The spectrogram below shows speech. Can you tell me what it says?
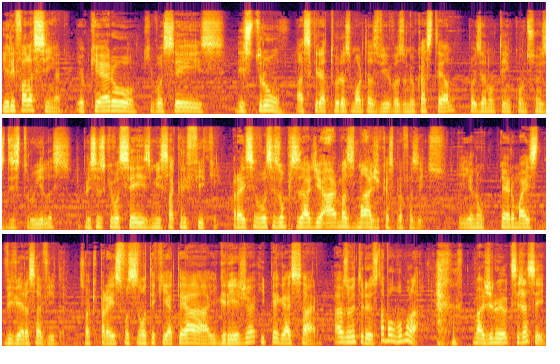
E ele fala assim: olha, eu quero que vocês destruam as criaturas mortas-vivas do meu castelo, pois eu não tenho condições de destruí-las. Eu preciso que vocês me sacrifiquem. Para isso vocês vão precisar de armas mágicas para fazer isso. E eu não quero mais viver essa vida. Só que para isso vocês vão ter que ir até a igreja e pegar essa arma. Aí os aventureiros, tá bom, vamos lá. Imagino eu que seja assim.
